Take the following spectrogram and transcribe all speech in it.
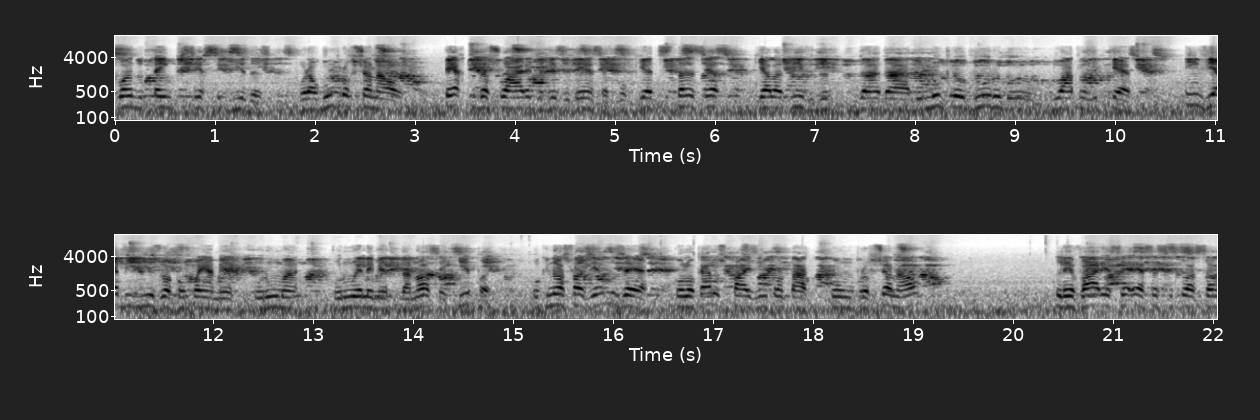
quando têm que ser seguidas por algum profissional perto da sua área de residência, porque a distância que ela vive do, da, da, do núcleo duro do, do Atlas Ipcast inviabiliza o acompanhamento por, uma, por um elemento da nossa equipa, o que nós fazemos é colocar os pais em contato com um profissional levar esse, essa situação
